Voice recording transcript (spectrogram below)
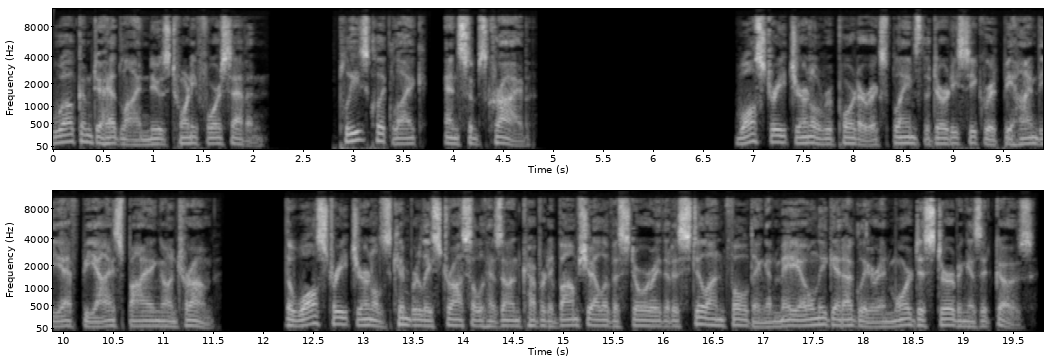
Welcome to Headline News 24/7. Please click like and subscribe. Wall Street Journal reporter explains the dirty secret behind the FBI spying on Trump. The Wall Street Journal's Kimberly Strassel has uncovered a bombshell of a story that is still unfolding and may only get uglier and more disturbing as it goes.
